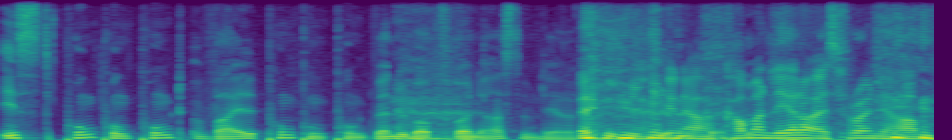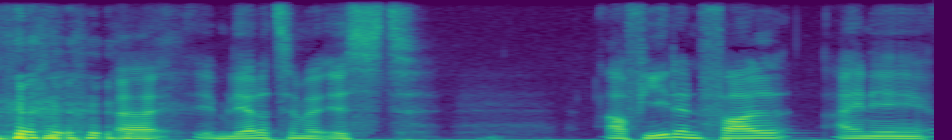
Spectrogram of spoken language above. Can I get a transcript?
ist Punkt, Punkt, Punkt, weil Punkt, Punkt, Punkt. Wenn du überhaupt Freunde hast im Lehrerkollegium. Ja, genau. Kann man Lehrer als Freunde haben. äh, Im Lehrerzimmer ist auf jeden Fall eine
